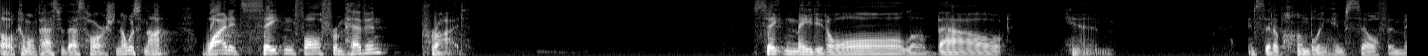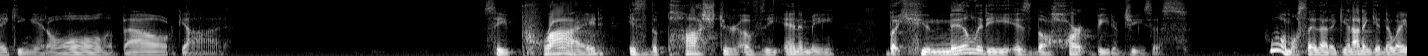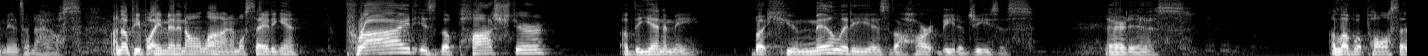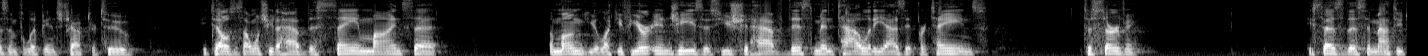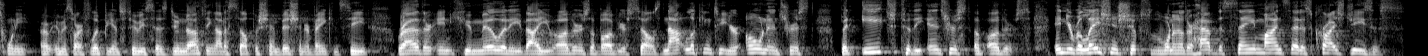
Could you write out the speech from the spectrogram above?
Oh, come on, Pastor, that's harsh. No, it's not. Why did Satan fall from heaven? Pride. Satan made it all about him instead of humbling himself and making it all about God. See, pride is the posture of the enemy, but humility is the heartbeat of Jesus. Ooh, I'm gonna say that again. I didn't get no amens in the house. I know people amening online. I'm gonna say it again. Pride is the posture of the enemy, but humility is the heartbeat of Jesus. There it is. I love what Paul says in Philippians chapter 2. He tells us, I want you to have this same mindset among you. Like if you're in Jesus, you should have this mentality as it pertains to serving. He says this in Matthew 20, uh, I'm sorry, Philippians 2. He says, Do nothing out of selfish ambition or vain conceit. Rather, in humility, value others above yourselves, not looking to your own interest, but each to the interest of others. In your relationships with one another, have the same mindset as Christ Jesus,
